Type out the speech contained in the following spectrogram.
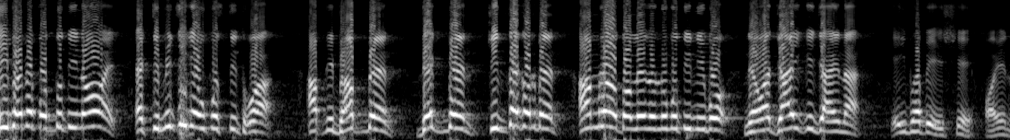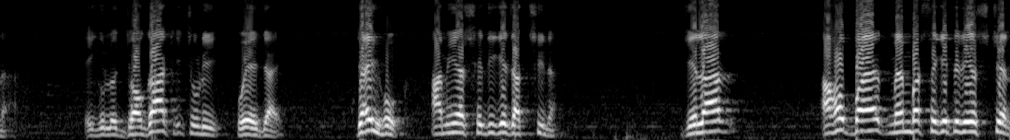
এইভাবে পদ্ধতি নয়, একটি মিটিংয়ে উপস্থিত হওয়া। আপনি ভাববেন, দেখবেন, চিন্তা করবেন, আমরাও দলের অনুমতি নিব, নেওয়া যায় কি যায় না। এইভাবে এসে হয় না। এগুলো জগা খিচুড়ি হয়ে যায়। যাই হোক, আমি আর সেদিকে যাচ্ছি না। জেলার আহ্বায়ক মেম্বার সেক্রেটারি এসছেন।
